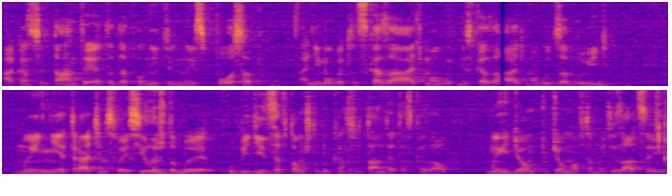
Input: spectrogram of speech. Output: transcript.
А консультанты это дополнительный способ. Они могут сказать, могут не сказать, могут забыть. Мы не тратим свои силы, чтобы убедиться в том, чтобы консультант это сказал. Мы идем путем автоматизации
